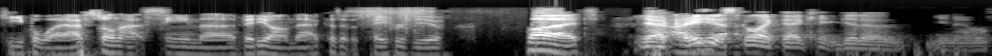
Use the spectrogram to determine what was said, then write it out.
keep away. I've still not seen the video on that because it was pay per view, but Yeah, I, crazy uh, a school like that can't get a you know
